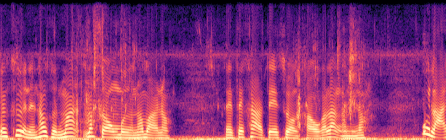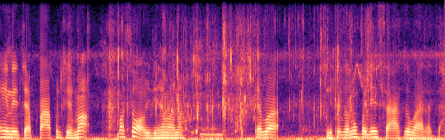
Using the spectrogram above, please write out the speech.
กลางคืนเนี่ยเฮาขึ้นมามาส่องเบิ่งเนาะบ่าวเนาะแต่แต่ข้าวแต่ส่วงเขากำลังอันนี้เนาะอุ้ยหลายเห็นเลยจ้ะปลาเพิ่นขึ้นมามาส่ออยู่ดีนะบ่าวเนาะอืมแต่ว่านี่เพิ่นก็ลงไปในสาคือว่าแล้วจ้ะ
